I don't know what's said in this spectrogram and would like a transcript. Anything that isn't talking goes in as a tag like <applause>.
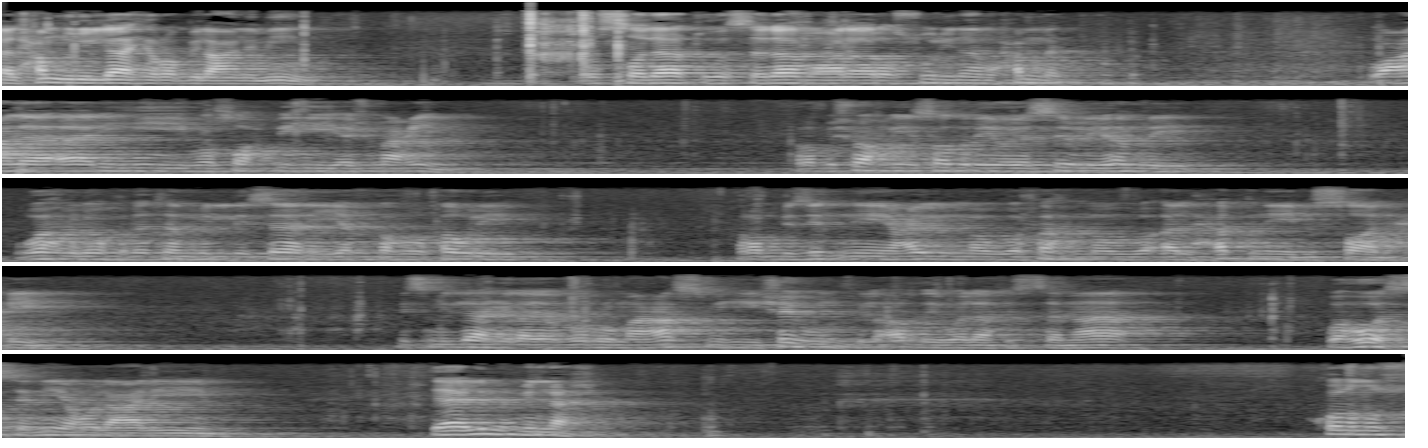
الحمد لله رب العالمين والصلاة والسلام على رسولنا محمد وعلى آله وصحبه أجمعين. رب اشرح لي صدري ويسر لي أمري واهل عقدة من لساني يفقه قولي. رب زدني علما وفهما وألحقني بالصالحين. بسم الله لا يضر مع اسمه شيء في الأرض ولا في السماء وهو السميع العليم. Değerli müminler, konumuz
